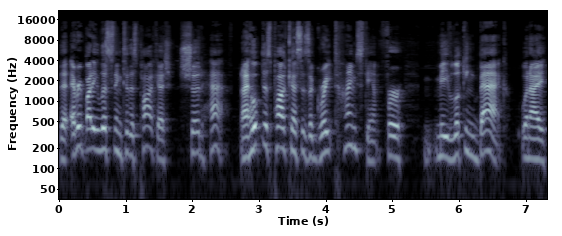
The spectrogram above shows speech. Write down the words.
that everybody listening to this podcast should have. And I hope this podcast is a great timestamp for me looking back when I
